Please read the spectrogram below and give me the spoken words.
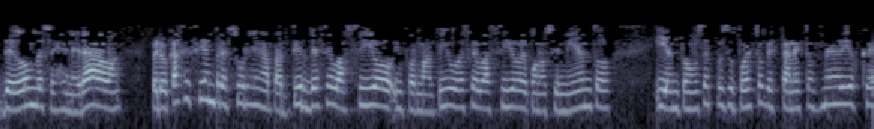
de dónde se generaban pero casi siempre surgen a partir de ese vacío informativo, ese vacío de conocimiento, y entonces, por supuesto, que están estos medios que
